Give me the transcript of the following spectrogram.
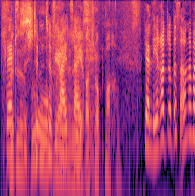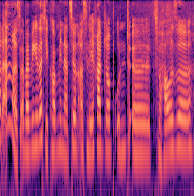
ich selbstbestimmte so gerne Freizeit. Lehrerjob machen. Ja, Lehrerjob ist auch noch was anderes. Aber wie gesagt, die Kombination aus Lehrerjob und äh, zu Hause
